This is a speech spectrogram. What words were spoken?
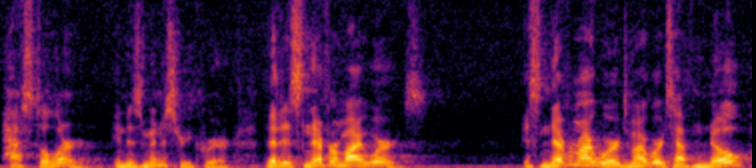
has to learn in his ministry career that it's never my words. It's never my words. My words have no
